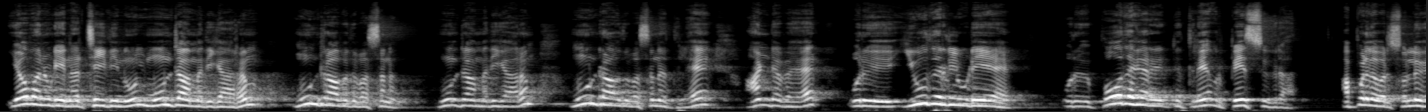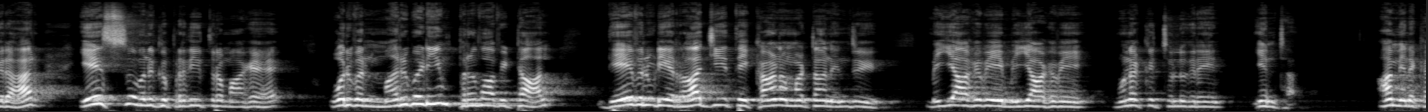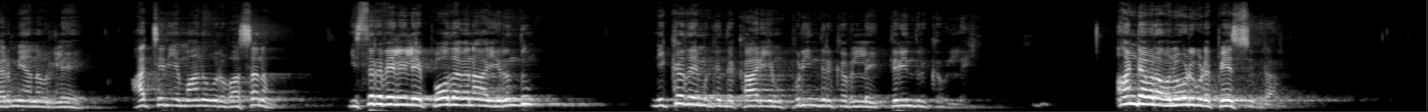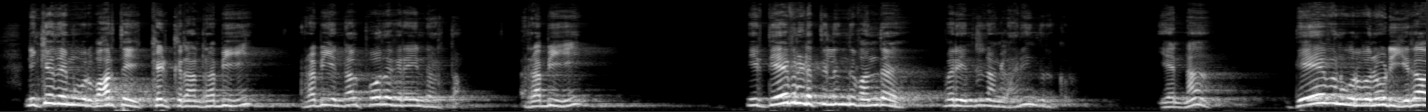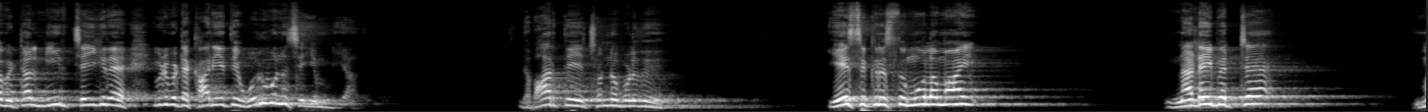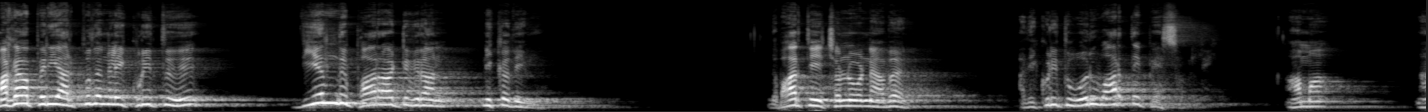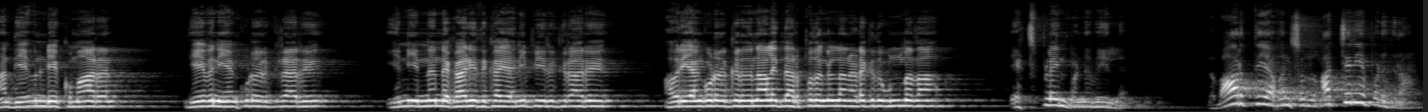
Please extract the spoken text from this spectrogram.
யோவானுடைய நற்செய்தி நூல் மூன்றாம் அதிகாரம் மூன்றாவது வசனம். மூன்றாம் அதிகாரம் மூன்றாவது வசனத்தில் ஆண்டவர் ஒரு யூதர்களுடைய ஒரு போதகரிடத்திலே அவர் பேசுகிறார். அப்பொழுது அவர் சொல்லுகிறார் இயேசு அவனுக்கு பிரதியுத்தரமாக ஒருவன் மறுபடியும் பிறவாவிட்டால் தேவனுடைய ராஜ்யத்தை காண மாட்டான் என்று மெய்யாகவே மெய்யாகவே உனக்கு சொல்லுகிறேன் என்றார். ஆம் என கருமையானவர்களே ஆச்சரியமான ஒரு வசனம். இஸ்ரவேலிலே போதகனாக இருந்தும் நிக்கதேமுக்கு இந்த காரியம் புரிந்திருக்கவில்லை தெரிந்திருக்கவில்லை. ஆண்டவர் அவனோடு கூட பேசுகிறார். நிக்கதேமு ஒரு வார்த்தை கேட்கிறான் ரபி ரபி என்றால் போதகரே என்ற அர்த்தம். ரபி நீர் தேவனிடத்திலிருந்து வந்தவர் என்று நாங்கள் அறிந்திருக்கிறோம். ஏன்னா தேவன் ஒருவனோடு இராவிட்டால் நீர் செய்கிற இப்படிப்பட்ட காரியத்தை ஒருவனும் செய்ய முடியாது. இந்த வார்த்தையை சொன்ன பொழுது இயேசு கிறிஸ்து மூலமாய் நடைபெற்ற மகா பெரிய அற்புதங்களை குறித்து வியந்து பாராட்டுகிறான் நிக்கதேமு இந்த வார்த்தையை சொன்ன உடனே அவர் அதை குறித்து ஒரு வார்த்தை பேசவில்லை. ஆமாம் நான் தேவனுடைய குமாரன் தேவன் என் கூட இருக்கிறாரு என்னை என்னென்ன காரியத்துக்காக அனுப்பி இருக்கிறாரு அவர் என் கூட இருக்கிறதுனால இந்த அற்புதங்கள்லாம் நடக்குது உண்மைதான் எக்ஸ்பிளைன் பண்ணவே இல்லை. இந்த வார்த்தையை அவன் சொல்லு ஆச்சரியப்படுகிறான்.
